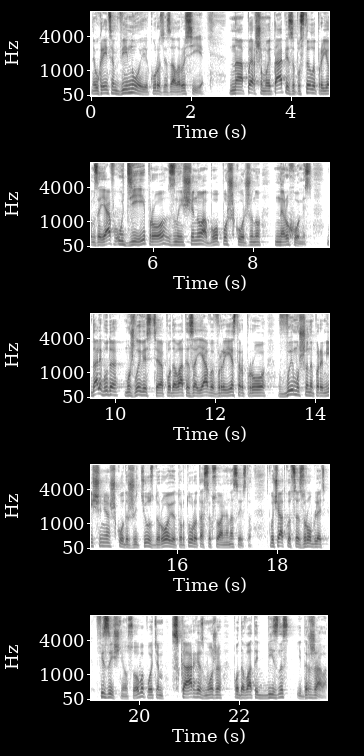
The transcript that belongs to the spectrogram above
українцям війною, яку розв'язала Росія. На першому етапі запустили прийом заяв у дії про знищену або пошкоджену нерухомість. Далі буде можливість е, подавати заяви в реєстр про вимушене переміщення, шкоди життю, здоров'ю, тортуру та сексуальне насильство. Спочатку це зроблять фізичні особи, потім скарги зможе подавати бізнес і держава.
